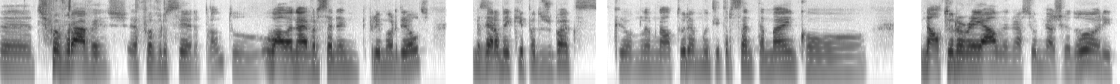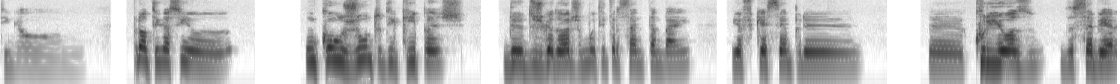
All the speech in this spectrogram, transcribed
uh, desfavoráveis a favorecer pronto, o Allen Iverson em primor deles, mas era uma equipa dos Bucks que eu me lembro na altura, muito interessante também, com na altura Ray Allen era o seu melhor jogador e tinham pronto, tinham assim um conjunto de equipas de, de jogadores muito interessante também eu fiquei sempre uh, curioso de saber,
